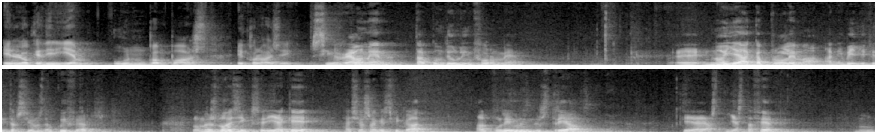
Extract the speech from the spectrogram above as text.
en el que diríem un compost ecològic. Si realment, tal com diu l'informe, eh, no hi ha cap problema a nivell de filtracions d'aquífers, el més lògic seria que això s'hagués ficat al polígon industrial, que ja, ja està fet. Mm?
